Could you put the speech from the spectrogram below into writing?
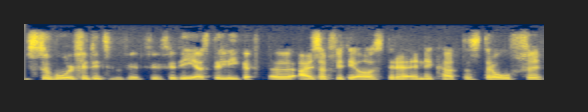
sowohl für die, für, für die erste Liga äh, als auch für die Austria eine Katastrophe.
